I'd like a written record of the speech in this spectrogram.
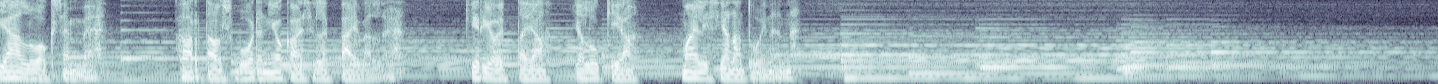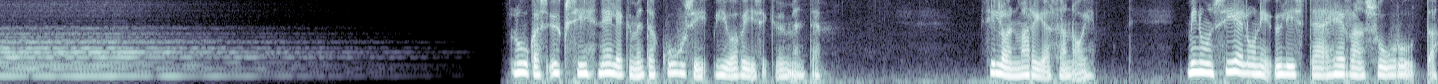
Jää luoksemme. Hartaus vuoden jokaiselle päivälle. Kirjoittaja ja lukija Mailis Janatuinen. Luukas 1, 46-50. Silloin Maria sanoi, Minun sieluni ylistää Herran suuruutta,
